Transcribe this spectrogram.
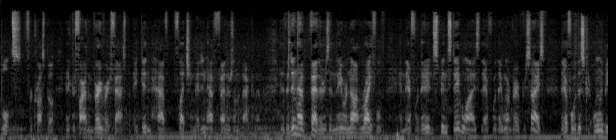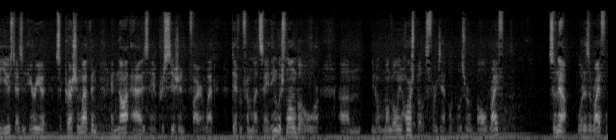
bolts for crossbow, and it could fire them very, very fast. But they didn't have fletching, they didn't have feathers on the back of them. And if they didn't have feathers, then they were not rifled, and therefore they didn't spin stabilized, therefore they weren't very precise. Therefore, this could only be used as an area suppression weapon and not as a precision fire weapon. Different from, let's say, an English longbow or, um, you know, Mongolian horse bows, for example. Those were all rifled. So now, what is a rifle?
